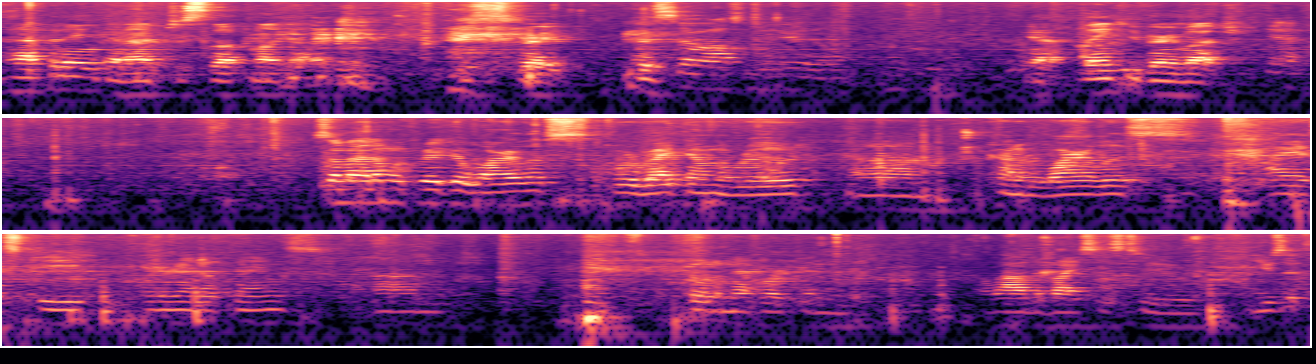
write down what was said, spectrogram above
happening, and I just thought, my God, this is great. That's This, so awesome to hear that. yeah, thank you very much. Yeah. So I'm Adam with Raco Wireless. We're right down the road. Um, kind of a wireless ISP, Internet of Things. Um, build a network and allow devices to use it.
